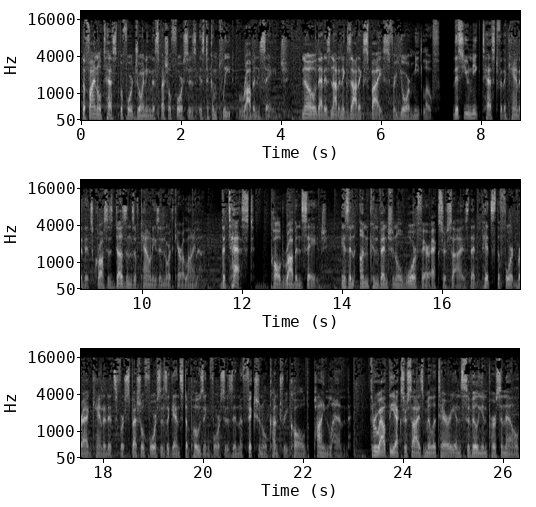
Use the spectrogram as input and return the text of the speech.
the final test before joining the Special Forces is to complete Robin Sage. No, that is not an exotic spice for your meatloaf. This unique test for the candidates crosses dozens of counties in North Carolina. The test, called Robin Sage, is an unconventional warfare exercise that pits the Fort Bragg candidates for special forces against opposing forces in a fictional country called Pineland. Throughout the exercise, military and civilian personnel,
